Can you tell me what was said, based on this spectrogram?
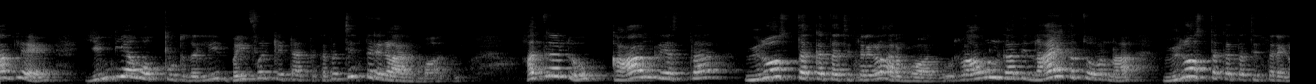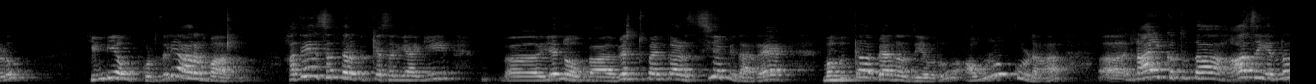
ಆಗಲೇ ಇಂಡಿಯಾ ಒಕ್ಕೂಟದಲ್ಲಿ ಬೈಫರ್ಕೇಟ್ ಆಗ್ತಕ್ಕಂಥ ಚಿಂತನೆಗಳ ಆರಂಭ ಆದವು. ಅದರಲ್ಲೂ ಕಾಂಗ್ರೆಸ್ನ ವಿರೋಧಿಸ್ತಕ್ಕಂಥ ಚಿಂತನೆಗಳು ಆರಂಭವಾದವು ರಾಹುಲ್ ಗಾಂಧಿ ನಾಯಕತ್ವವನ್ನು ವಿರೋಧಿಸ್ತಕ್ಕಂಥ ಚಿಂತನೆಗಳು ಇಂಡಿಯಾ ಒಕ್ಕೂಟದಲ್ಲಿ ಆರಂಭ ಆದವು. ಅದೇ ಸಂದರ್ಭಕ್ಕೆ ಸರಿಯಾಗಿ ಏನು ವೆಸ್ಟ್ ಬೆಂಗಾಲ್ ಸಿ ಎಂ ಇದ್ದಾರೆ ಮಮತಾ ಬ್ಯಾನರ್ಜಿಯವರು, ಅವರು ಕೂಡ ನಾಯಕತ್ವದ ಆಸೆಯನ್ನು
